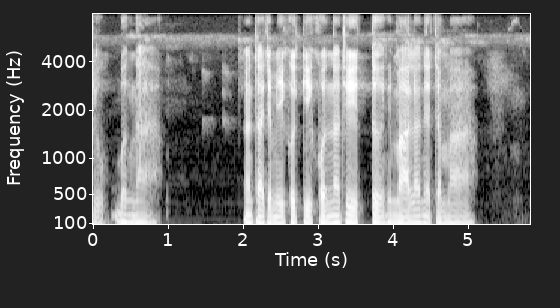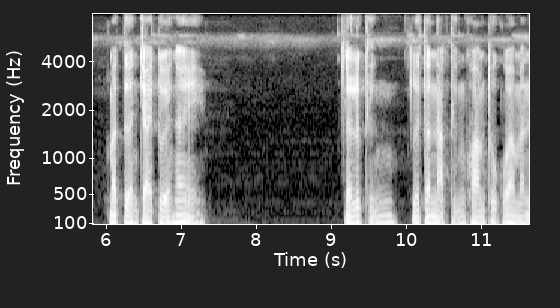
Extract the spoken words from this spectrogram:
อยู่เบื้องหน้า แต่จะมีกี่คนนะที่ตื่นขึ้นมาแล้วเนี่ยจะมามาเตือนใจตัวเองให้ระลึกถึงหรือตระหนักถึงความทุกข์ว่ามัน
